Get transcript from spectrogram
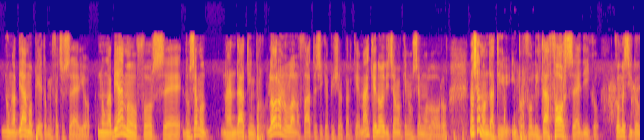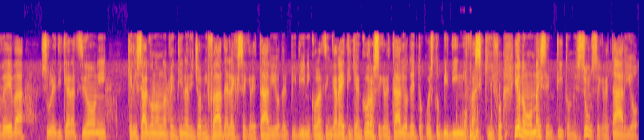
non abbiamo, Pietro, mi faccio serio, non abbiamo forse, non siamo andati in profondità, loro non l'hanno fatto e si capisce il perché, ma anche noi diciamo che non siamo loro, non siamo andati in profondità, forse, eh, dico, come si doveva sulle dichiarazioni che risalgono a una ventina di giorni fa dell'ex segretario del PD Nicola Zingaretti che ancora segretario ha detto questo PD mi fa schifo. Io non ho mai sentito nessun segretario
